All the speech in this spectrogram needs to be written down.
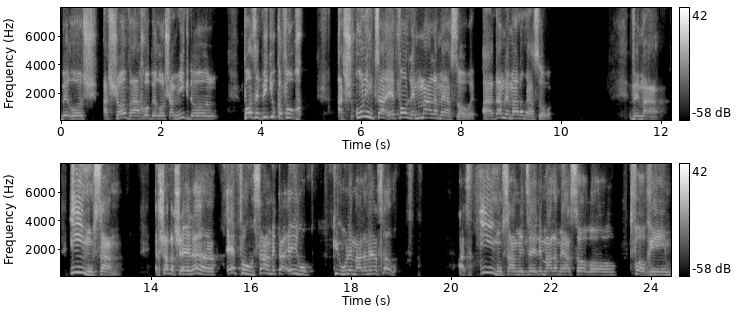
בראש השובח או בראש המגדול. פה זה בדיוק הפוך. הוא נמצא איפה? למעלה מעשור. האדם למעלה מעשור. ומה? אם הוא שם, עכשיו השאלה, איפה הוא שם את העירוב? כי הוא למעלה מעשור. אז אם הוא שם את זה למעלה מעשור טפוחים,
